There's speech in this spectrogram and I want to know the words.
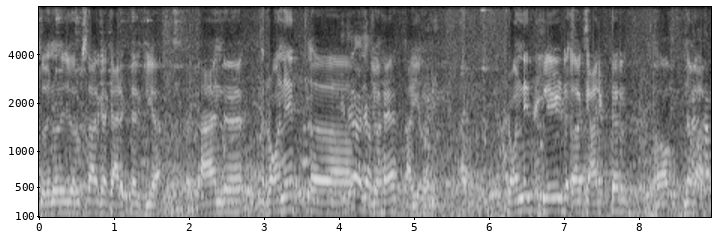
तो इन्होंने जो रुखसार का कैरेक्टर किया। एंड रोनित uh, जो है आइए Ronit Ronit played character of Nawab हो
